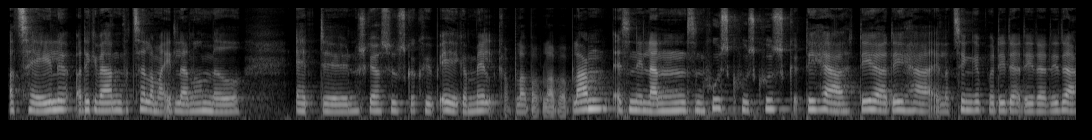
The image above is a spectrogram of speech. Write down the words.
og tale, og det kan være, at den fortæller mig et eller andet med, at øh, nu skal jeg også huske at købe æg og mælk og bla bla bla bla bla. Altså en eller anden sådan husk, husk, husk det her, det her, det her, eller tænke på det der, det der, det der.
